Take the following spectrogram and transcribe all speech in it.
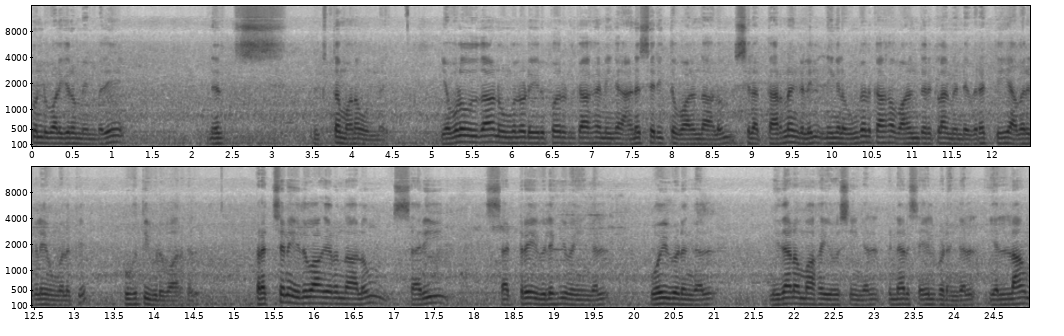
கொண்டு வாழ்கிறோம் என்பதே நிறுத்தமான உண்மை. எவ்வளவுதான் உங்களோடு இருப்பவர்களுக்காக நீங்கள் அனுசரித்து வாழ்ந்தாலும் சில தருணங்களில் நீங்கள் உங்களுக்காக வாழ்ந்திருக்கலாம் என்ற விரக்தியை அவர்களே உங்களுக்கு புகுத்தி விடுவார்கள். பிரச்சனை எதுவாக இருந்தாலும் சரி சற்றே விலகி வையுங்கள் ஓய்விடுங்கள் நிதானமாக யோசியுங்கள் பின்னர் செயல்படுங்கள். எல்லாம்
